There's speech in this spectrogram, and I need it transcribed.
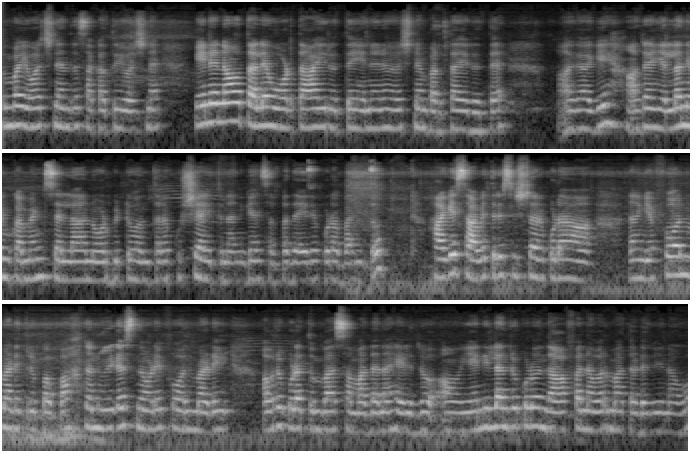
ತುಂಬ ಯೋಚನೆ ಅಂದರೆ ಸಖತ್ತು ಯೋಚನೆ. ಏನೇನೋ ತಲೆ ಓಡ್ತಾ ಇರುತ್ತೆ, ಏನೇನೋ ಯೋಚನೆ ಬರ್ತಾ ಇರುತ್ತೆ. ಹಾಗಾಗಿ ಆದರೆ ಎಲ್ಲ ನಿಮ್ಮ ಕಮೆಂಟ್ಸ್ ಎಲ್ಲ ನೋಡಿಬಿಟ್ಟು ಒಂಥರ ಖುಷಿ ಆಯಿತು ನನಗೆ. ಸ್ವಲ್ಪ ಧೈರ್ಯ ಕೂಡ ಬಂತು. ಹಾಗೆ ಸಾವಿತ್ರಿ ಸಿಸ್ಟರ್ ಕೂಡ ನನಗೆ ಫೋನ್ ಮಾಡಿದರು ಪಾಪ. ನನ್ನ ವೀಡಿಯೋಸ್ ನೋಡಿ ಫೋನ್ ಮಾಡಿ ಅವರು ಕೂಡ ತುಂಬ ಸಮಾಧಾನ ಹೇಳಿದರು. ಏನಿಲ್ಲ ಅಂದರೂ ಕೂಡ ಒಂದು ಹಾಫ್ ಆನ್ ಅವರ್ ಮಾತಾಡಿದ್ವಿ ನಾವು.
